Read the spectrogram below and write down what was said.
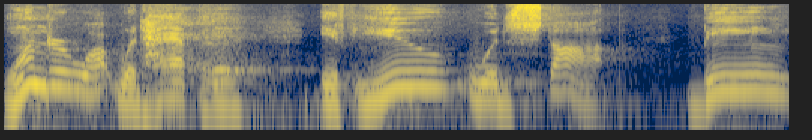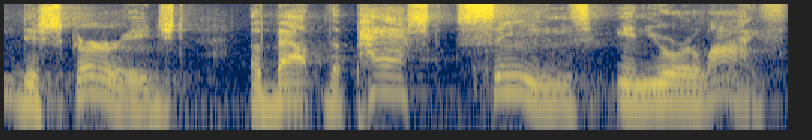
Wonder what would happen if you would stop being discouraged about the past scenes in your life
